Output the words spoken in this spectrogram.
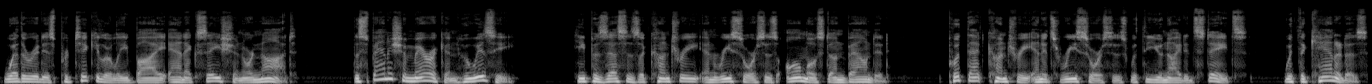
whether it is particularly by annexation or not. The Spanish American, who is he? He possesses a country and resources almost unbounded. Put that country and its resources with the United States, with the Canadas,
